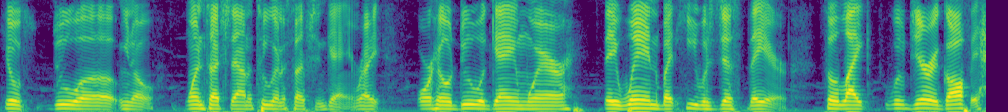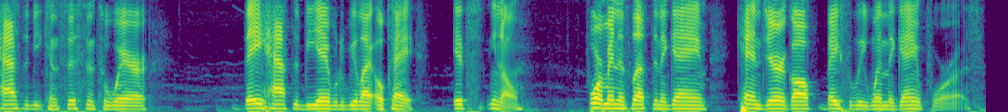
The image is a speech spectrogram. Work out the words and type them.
he'll do a, you know, one touchdown and two interception game, right? Or he'll do a game where they win but he was just there. So like with Jared Goff, it has to be consistent to where they have to be able to be like, okay, it's you know, four minutes left in the game. Can Jared Goff basically win the game for us?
